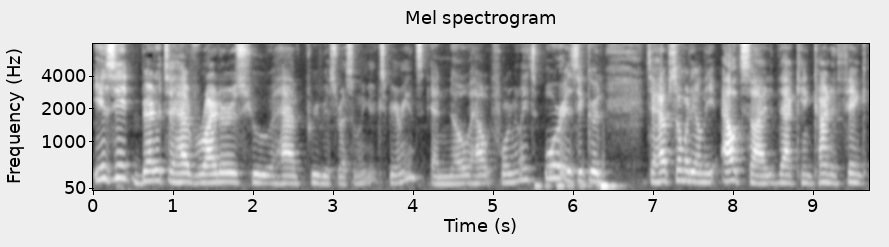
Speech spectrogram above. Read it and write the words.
is it better to have writers who have previous wrestling experience and know how it formulates, or is it good to have somebody on the outside that can kind of think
